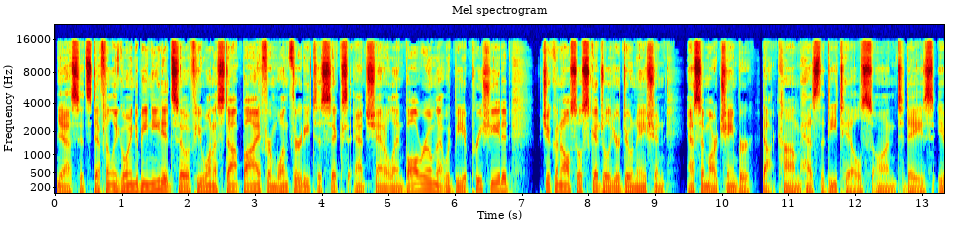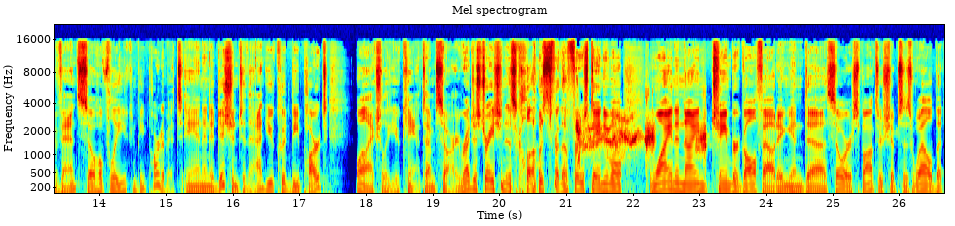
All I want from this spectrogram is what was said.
Yes, it's definitely going to be needed. So if you want to stop by from 1:30 to 6 at Shadowland Ballroom, that would be appreciated. But you can also schedule your donation. SMRchamber.com has the details on today's event, so hopefully you can be part of it. And in addition to that, you could be part well, actually, you can't. I'm sorry. Registration is closed for the first annual Wine and Nine Chamber Golf Outing, and uh, so are sponsorships as well. But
